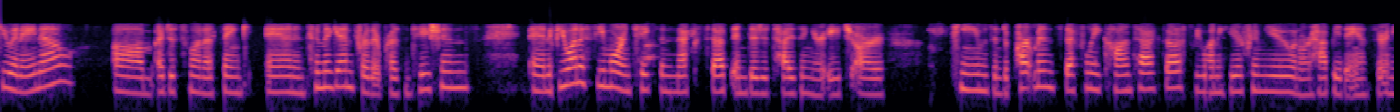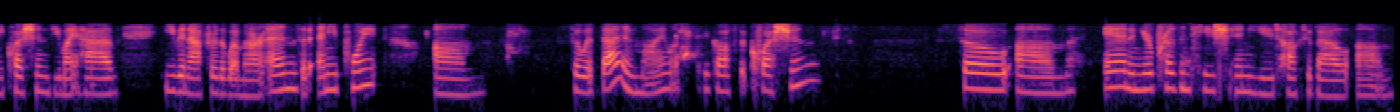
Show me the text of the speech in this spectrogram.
Q&A now. Um, I just want to thank Ann and Tim again for their presentations. And if you want to see more and take the next step in digitizing your HR teams and departments, definitely contact us. We want to hear from you and we're happy to answer any questions you might have even after the webinar ends at any point. Um, so with that in mind, let's kick off the questions. So um, Ann, in your presentation, you talked about, um,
